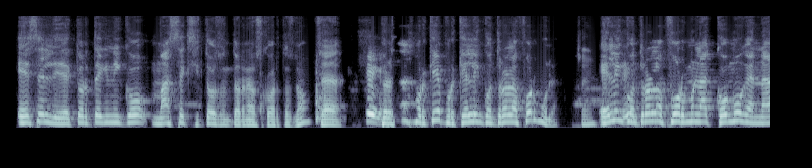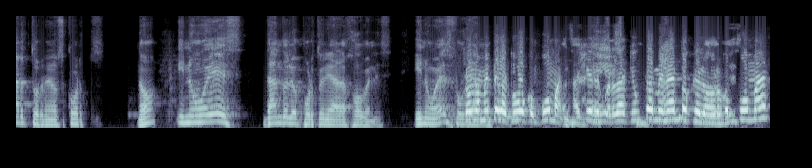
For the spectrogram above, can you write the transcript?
es el director técnico más exitoso en torneos cortos, ¿no? O sea, Sí. pero ¿sabes por qué? Porque él encontró la fórmula. Sí. Él Sí. encontró la fórmula cómo ganar torneos cortos, ¿no? Y no es dándole oportunidad a jóvenes. Y no es. Solamente la tuvo con Pumas. Hay que recordar que un campeonato que logró con Pumas,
